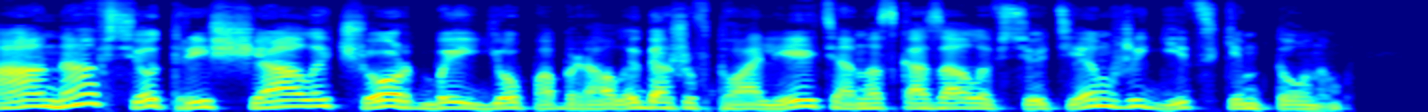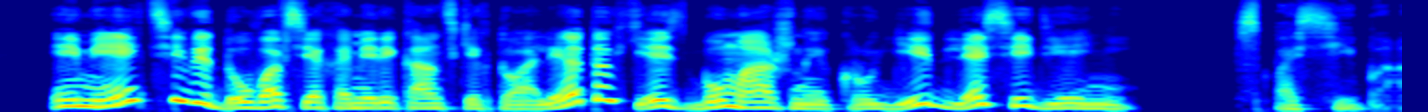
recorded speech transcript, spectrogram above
а она все трещала, черт бы ее побрал, и даже в туалете она сказала все тем же гидским тоном. «Имейте в виду, во всех американских туалетах есть бумажные круги для сидений». «Спасибо.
